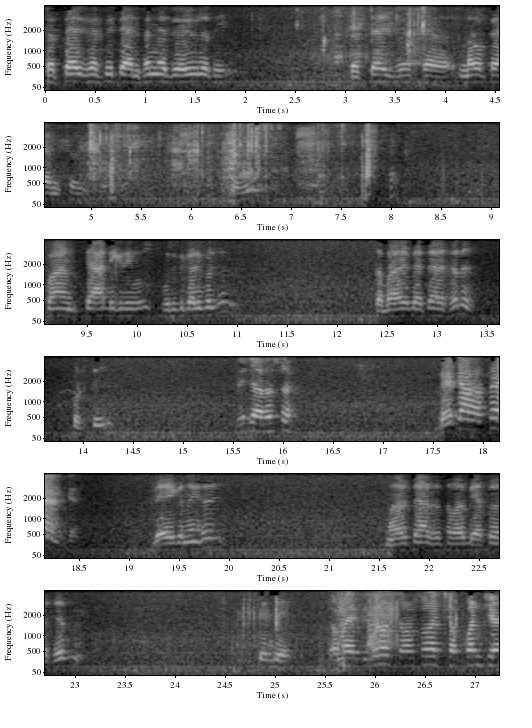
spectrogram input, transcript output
સત્યાવીસ વર્ષથી ટેન્શન મેં જોયું નથી. સત્યાવીસ વર્ષ નો ટેન્શન પણ ચાર ડિગ્રી પૂરી કરવી પડશે ને? તમારે બે ચાર હશે ને? પૂરતી બે ચાર હશે. એમ કે. બે કે નહીં મારે ચાર છે તમારે બે તો હશે જ ને. કે બે? તમે કીધું ત્રણસો ને છપ્પન છે.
